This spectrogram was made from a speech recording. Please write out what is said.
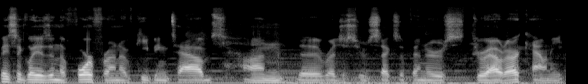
basically is in the forefront of keeping tabs on the registered sex offenders throughout our county.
